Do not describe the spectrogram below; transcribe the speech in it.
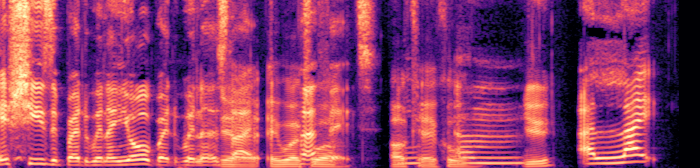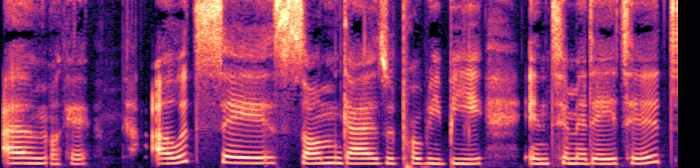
if she's a breadwinner you're a breadwinner it's Yeah, like it works well. perfect Okay, cool. um you? I like um okay. I would say some guys would probably be intimidated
